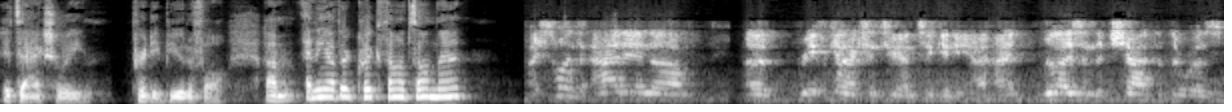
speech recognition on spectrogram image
it's actually pretty beautiful. Um, any other quick thoughts on that? I just wanted to add in um, a brief connection to Antigone. I, I, realized in the chat that there was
